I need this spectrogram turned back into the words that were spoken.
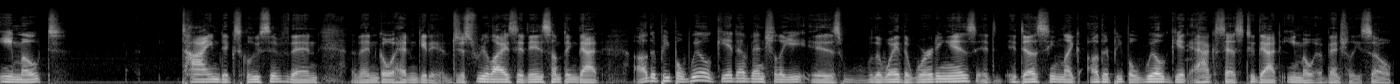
emote timed exclusive then then go ahead and get it just realize it is something that other people will get eventually is the way the wording is. It, it does seem like other people will get access to that emote eventually. So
